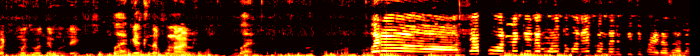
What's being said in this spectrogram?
कटमध्ये होते म्हणले. बर. घेतलं पुन्हा आम्ही. बर. बरं ह्या फवारण्या केल्यामुळे तुम्हाला एकंदरीत किती फायदा झाला?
